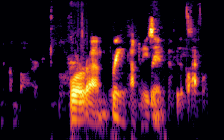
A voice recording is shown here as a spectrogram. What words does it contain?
minimum bar for um, bringing companies in to the platform.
